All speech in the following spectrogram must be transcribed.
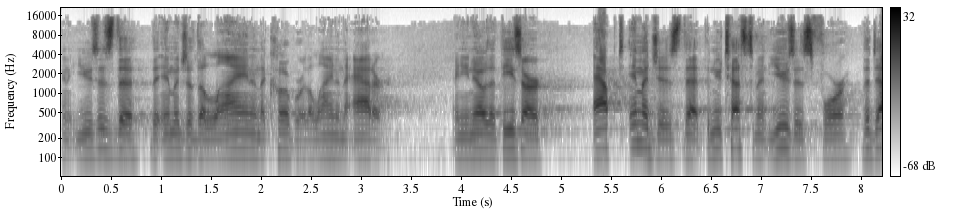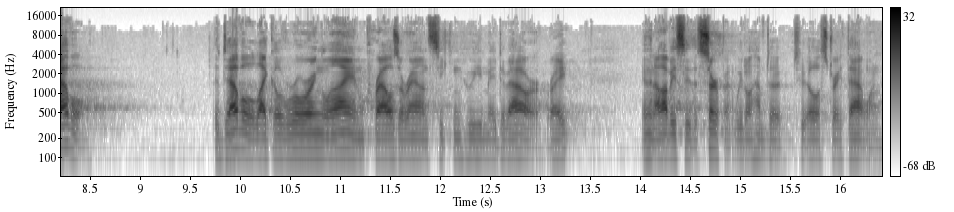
And it uses the, the image of the lion and the cobra, the lion and the adder. And you know that these are apt images that the New Testament uses for the devil. The devil, like a roaring lion, prowls around seeking who he may devour, right? And then obviously the serpent. We don't have to, to illustrate that one.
